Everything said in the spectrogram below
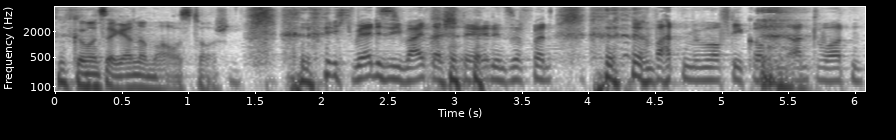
können wir uns ja gerne nochmal austauschen. Ich werde sie weiterstellen. Insofern warten wir mal auf die kommenden Antworten.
